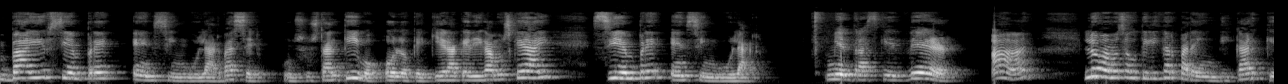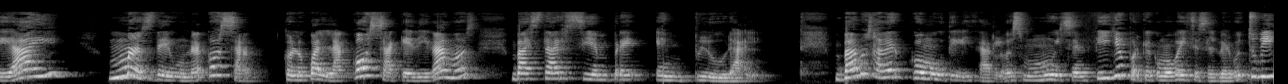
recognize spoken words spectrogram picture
va a ir siempre en singular. Va a ser un sustantivo o lo que quiera que digamos que hay, siempre en singular. Mientras que there are lo vamos a utilizar para indicar que hay más de una cosa. Con lo cual la cosa que digamos va a estar siempre en plural. Vamos a ver cómo utilizarlo. Es muy sencillo porque como veis es el verbo to be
